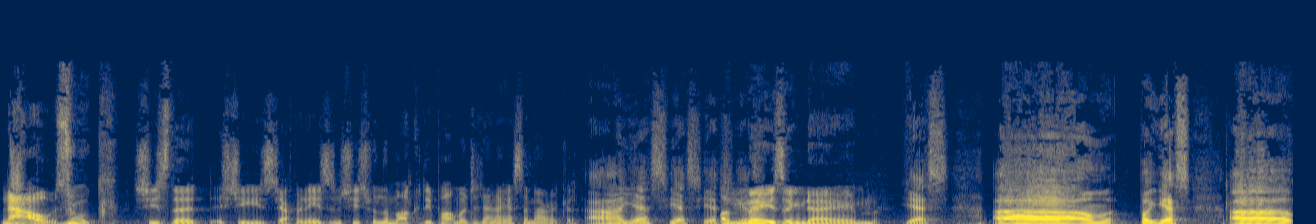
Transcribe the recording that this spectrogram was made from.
Nao Zook. She's the she's Japanese and she's from the market department at NIS America. ah, yes, yes, yes, yes. Amazing name. Yes. Um, but yes. Uh,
